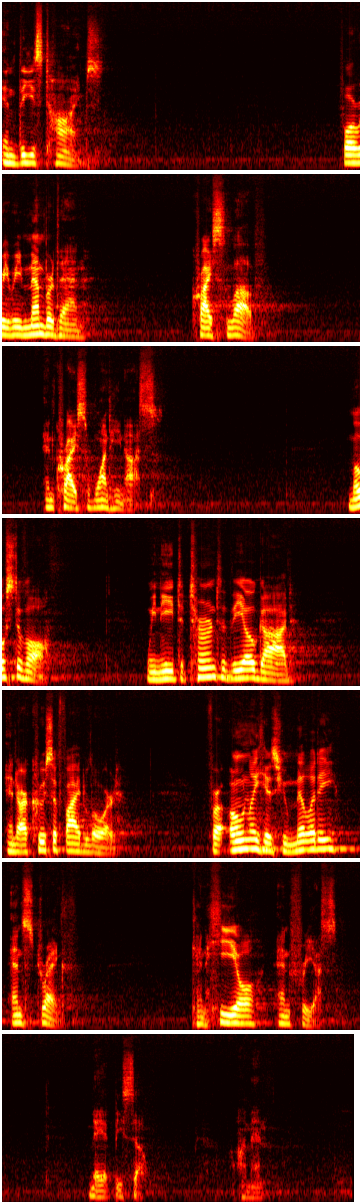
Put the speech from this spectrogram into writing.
in these times. For we remember then Christ's love and Christ wanting us. Most of all, we need to turn to thee, O God, and our crucified Lord, for only his humility and strength can heal and free us. May it be so.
